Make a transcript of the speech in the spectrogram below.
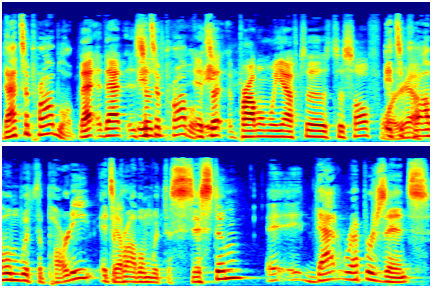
that's a problem. That that it's a problem. It's it, a problem we have to to solve for. It's yeah. a problem with the party. It's yep. a problem with the system. It, that represents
